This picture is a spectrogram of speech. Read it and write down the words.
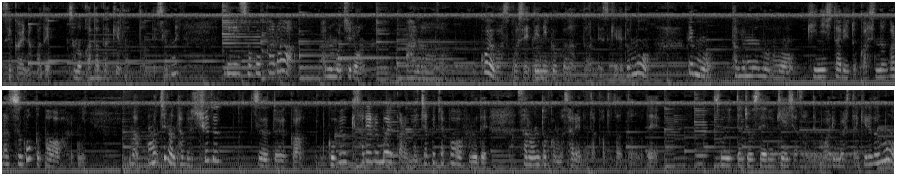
世界の中でその方だけだったんですよね。でそこからあのもちろんあの声は少し出にくくなったんですけれどもでも食べ物も気にしたりとかしながらすごくパワフルに、まあ、もちろん多分手術というかご病気される前からめちゃくちゃパワフルでサロンとかもされてた方だったのでそういった女性の経営者さんでもありましたけれども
